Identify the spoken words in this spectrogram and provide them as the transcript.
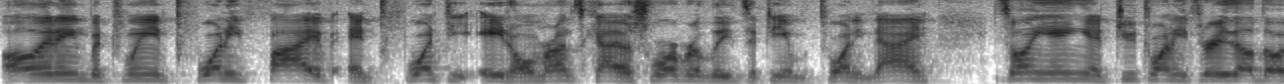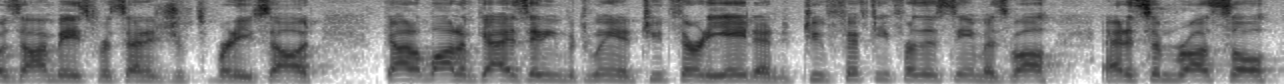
all hitting between 25 and 28 home runs. Kyle Schwarber leads the team with 29. He's only hitting at 223, though, though his on base percentage is pretty solid. Got a lot of guys hitting between a 238 and a 250 for this team as well. Addison Russell,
